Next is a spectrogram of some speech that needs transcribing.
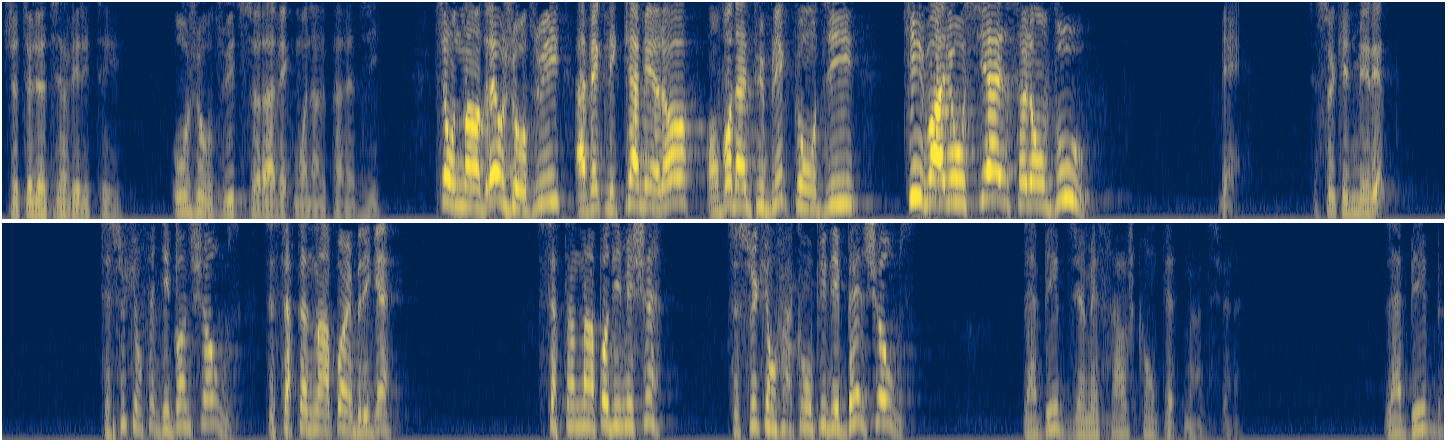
Je te le dis en vérité. Aujourd'hui, tu seras avec moi dans le paradis. Si on demanderait aujourd'hui, avec les caméras, on va dans le public et on dit, qui va aller au ciel selon vous? Bien, c'est ceux qui le méritent. C'est ceux qui ont fait des bonnes choses. C'est certainement pas un brigand. Certainement pas des méchants. C'est ceux qui ont accompli des belles choses. La Bible dit un message complètement différent. La Bible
